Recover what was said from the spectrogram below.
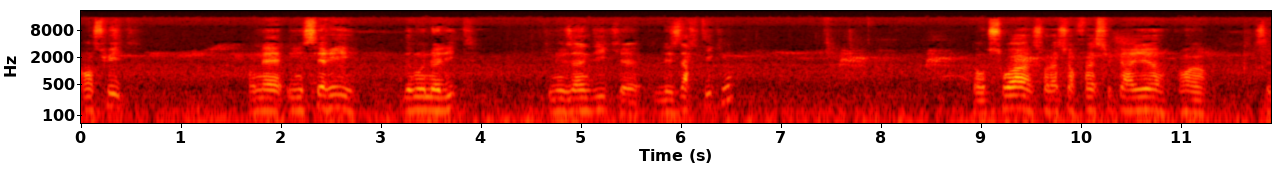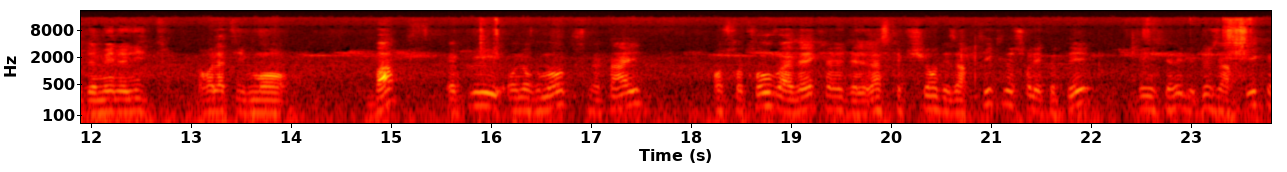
Ensuite, on a une série de monolithes qui nous indiquent les articles. Donc soit sur la surface supérieure, c'est des monolithes relativement bas, et plus on augmente la taille, on se retrouve avec l'inscription des articles sur les côtés et une série de deux articles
